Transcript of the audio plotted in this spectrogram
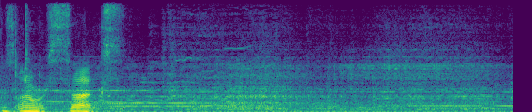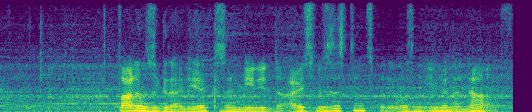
This armor sucks. thought it was a good idea because I needed the ice resistance, but it wasn't even enough.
